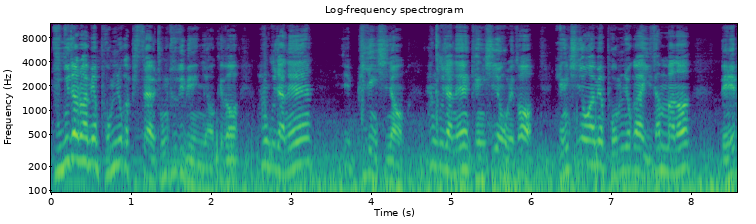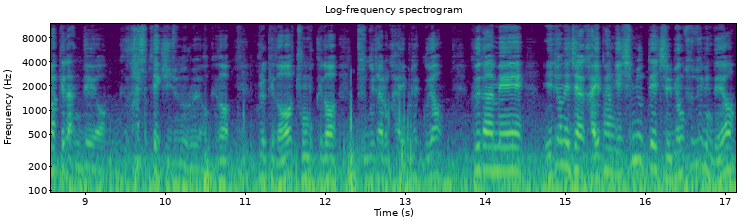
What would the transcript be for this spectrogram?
두 구자로 하면 보험료가 비싸요 종수습비는요. 그래서 한 구자는 이제 비갱신형 한 구자는 갱신형으로 해서 갱신형 하면 보험료가 2, 3만원 내외밖에 안 돼요. 40대 기준으로요. 그래서 그렇게 해서 중복해서 두 구자로 가입을 했고요. 그 다음에 예전에 제가 가입한 게 16대 질병 수습인데요.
